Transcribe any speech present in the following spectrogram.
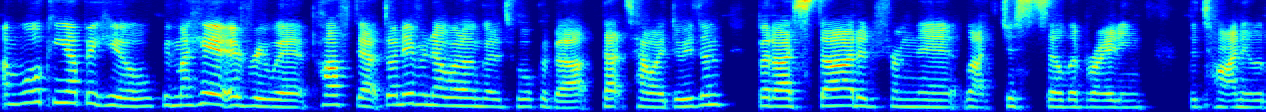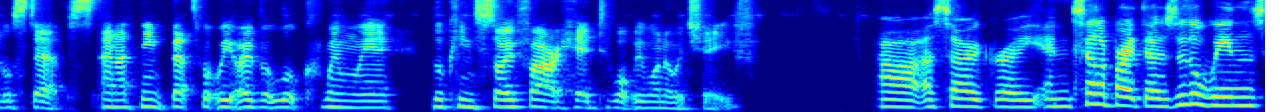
I'm walking up a hill with my hair everywhere, puffed out, don't even know what I'm going to talk about. That's how I do them. But I started from there, like just celebrating the tiny little steps. And I think that's what we overlook when we're looking so far ahead to what we want to achieve. Oh, I so agree. And celebrate those little wins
